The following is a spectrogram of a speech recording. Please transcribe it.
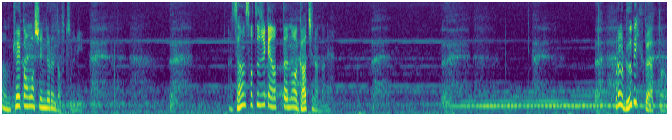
あでも警官は死んでるんだ普通に。惨殺事件あったのはガチなんだね。れをルビックがやったの？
